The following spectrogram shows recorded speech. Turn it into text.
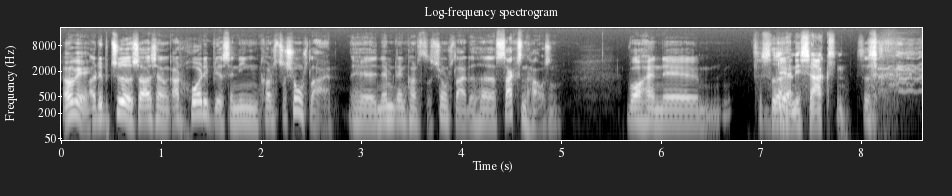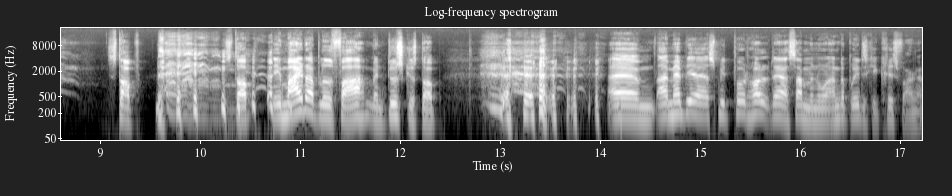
Okay. Og det betyder så også, at han ret hurtigt bliver sendt i en koncentrationslejr, øh, nemlig den koncentrationslejr, der hedder Sachsenhausen, hvor han... Øh, Så sidder Ja. han i saksen. så, stop. Stop. Det er mig, der er blevet far, men du skal stoppe. Øhm, nej, men han bliver smidt på et hold der sammen med nogle andre britiske krigsfanger.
